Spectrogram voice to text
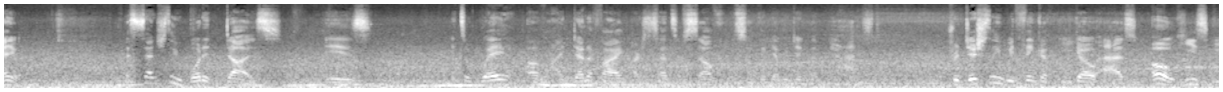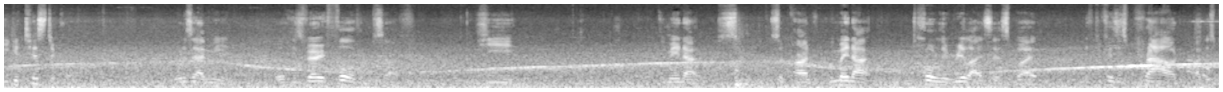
Anyway, essentially what it does is it's a way of identifying our sense of self with something that we did in the past. Traditionally, we think of ego as, oh, he's egotistical. What does that mean? Well, he's very full of himself. He, may not you may not totally realize this, but it's because he's proud of his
